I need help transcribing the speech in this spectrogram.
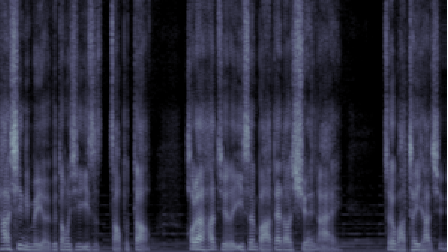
他心里面有一个东西一直找不到，后来他觉得医生把他带到悬崖，最后把他推下去。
